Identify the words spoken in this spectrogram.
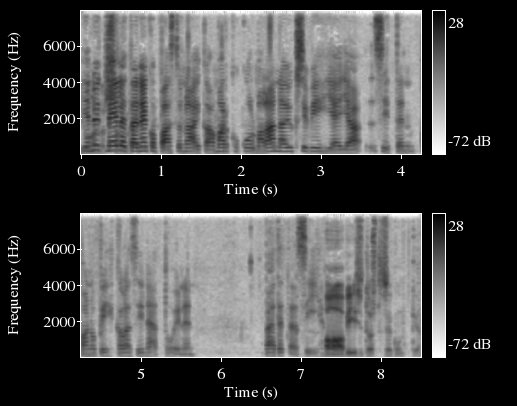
ja nyt me eletään ekopaaston aikaa. Markku Kulmala, anna yksi vihje ja sitten Panu Pihkala sinä toinen. Päätetään siihen. A, 15 sekuntia.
